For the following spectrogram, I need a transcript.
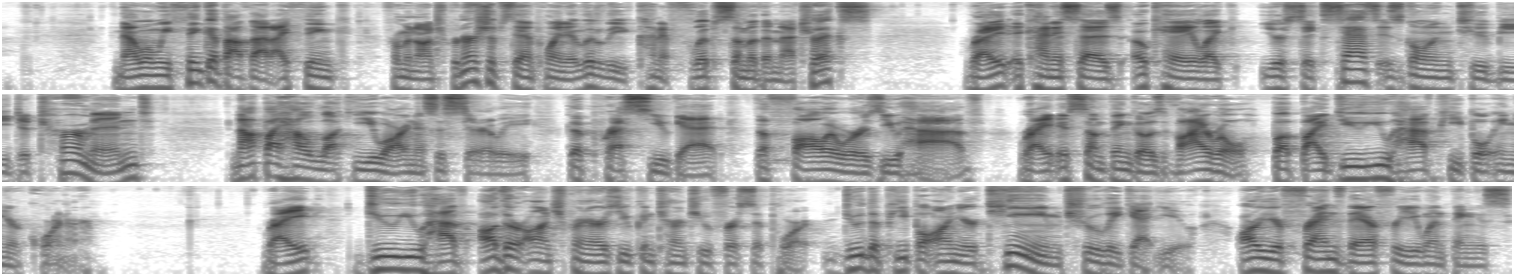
Now, when we think about that, I think from an entrepreneurship standpoint, it literally kind of flips some of the metrics, right? It kind of says, okay, like your success is going to be determined not by how lucky you are necessarily, the press you get, the followers you have, right? If something goes viral, but by do you have people in your corner, right? Do you have other entrepreneurs you can turn to for support? Do the people on your team truly get you? Are your friends there for you when things,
